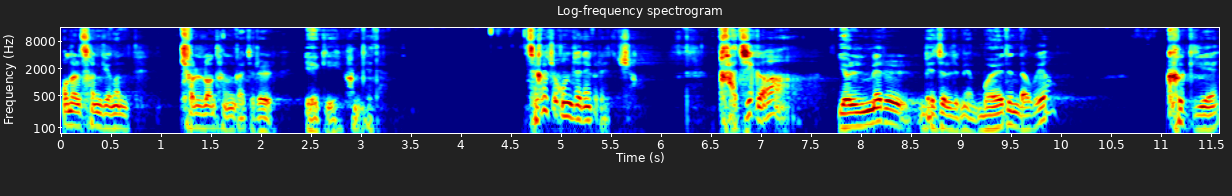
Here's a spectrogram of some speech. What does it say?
오늘 성경은 결론 한 가지를 얘기합니다. 제가 조금 전에 그랬죠. 가지가 열매를 맺으려면 뭐 해야 된다고요? 거기에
